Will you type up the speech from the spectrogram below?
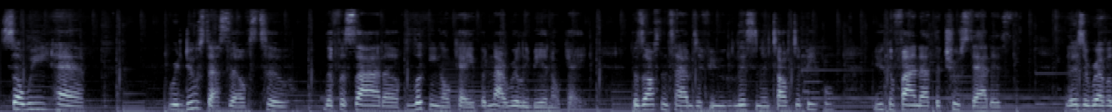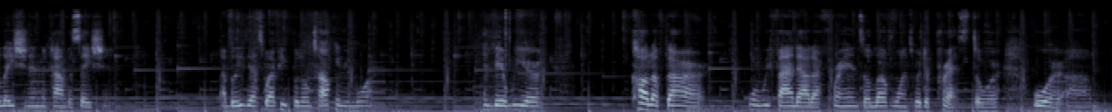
So we have reduced ourselves to the facade of looking okay, but not really being okay. Because oftentimes, if you listen and talk to people, you can find out the true status. There's a revelation in the conversation. I believe that's why people don't talk anymore. And then we are caught off guard when we find out our friends or loved ones were depressed or or um,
